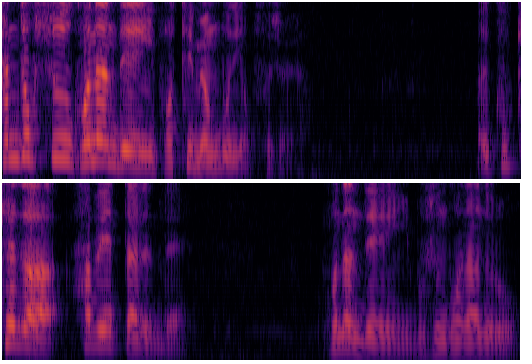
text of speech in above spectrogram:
한독수 권한대행이 버틸 명분이 없어져요. 아니, 국회가 합의했다는데 권한대행이 무슨 권한으로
